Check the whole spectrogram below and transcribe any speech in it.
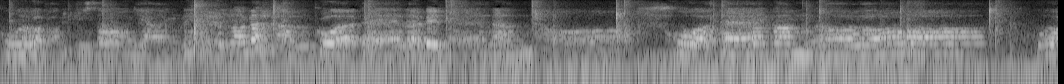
ควบมีสองอย่างแน่เราก็คำควบแท้และเป็นแท้นั้นหนอ ขั้วแท้กำรอรอวอขั้ว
